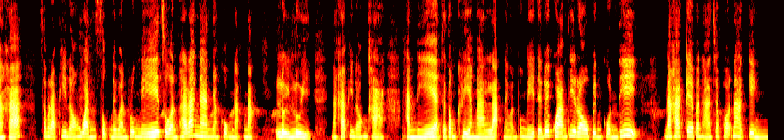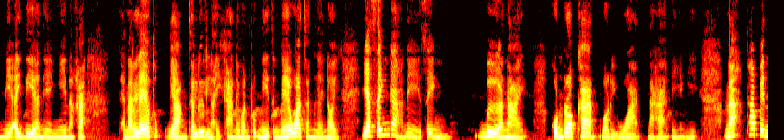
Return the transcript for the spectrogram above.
นะคะ สำหรับพี่น้องวันศุกร์ในวันพรุ่งนี้ ส่วนภาระงานยังคงหนักๆลุยๆนะคะ พี่น้องค่ะ อันนี้จะต้องเคลียร์งานละในวันพรุ่งนี้ แต่ด้วยความที่เราเป็นคนที่นะคะ แก้ปัญหาเฉพาะหน้าเก่งมีไอเดียเนี่ยอย่างนี้นะคะฉะนั้นแล้วทุกอย่างจะลื่นไหลค่ะในวันพรุ่งนี้ถึงแม้ว่าจะเหนื่อยหน่อย อย่าเซ็งค่ะนี่เซ็งเบื่อหน่ายคนรอบข้างบริวารนะคะนี่อย่างนี้นะถ้าเป็น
